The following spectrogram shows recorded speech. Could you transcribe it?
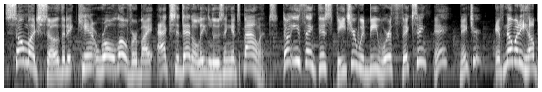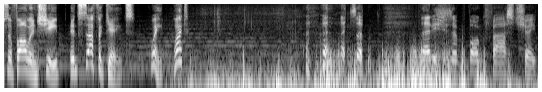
so much so that it can't roll over by accidentally losing its balance. Don't you think this feature would be worth fixing? Eh, nature? If nobody helps a fallen sheep, it suffocates. Wait, what? That's a that is a bog fast sheep.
